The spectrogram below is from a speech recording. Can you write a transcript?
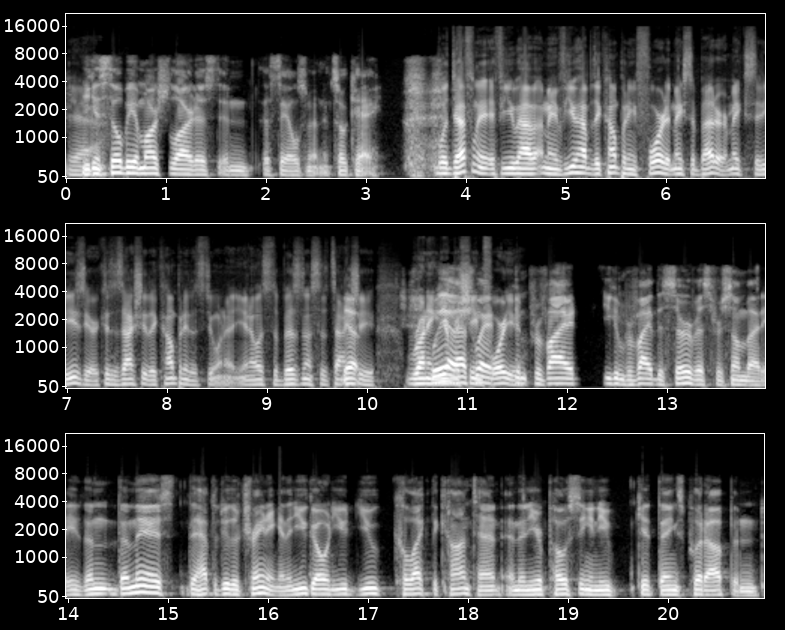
Yeah. You can still be a martial artist and a salesman. It's okay well, definitely. If you have, I mean, if you have the company for it, it makes it better. It makes it easier because it's actually the company that's doing it. You know, it's the business that's actually yep. running well, yeah, machine for you. You can provide you can provide the service for somebody. Then then they they have to do their training, and then you go and you you collect the content, and then you're posting and you get things put up. And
